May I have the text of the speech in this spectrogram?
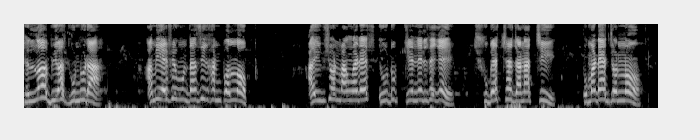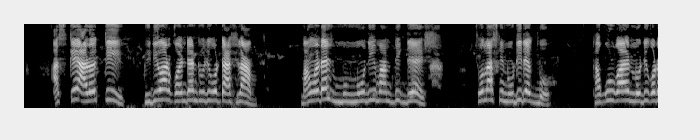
হ্যালো বিয়াস বন্ধুরা, আমি F A Muntasir Khan Pallab. IVision Bangladesh YouTube channel থেকে শুভেচ্ছা জানাচ্ছি তোমাদের জন্য। আজকে আরও একটি ভিডিও আর কন্টেন্ট তৈরি করতে আসলাম। বাংলাদেশ নদী মান্ত্রিক দেশ। চলো আজকে নদী দেখব। ঠাকুর গায়ের নদী কত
